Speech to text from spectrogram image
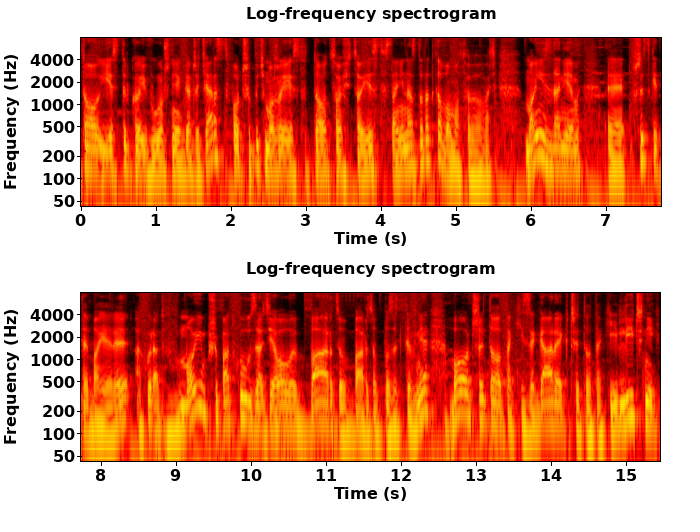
to jest tylko i wyłącznie gadżeciarstwo, czy być może jest to coś, co jest w stanie nas dodatkowo motywować. Moim zdaniem e, wszystkie te bariery akurat w moim przypadku zadziałały bardzo, bardzo pozytywnie, bo czy to taki zegarek, czy to taki licznik,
